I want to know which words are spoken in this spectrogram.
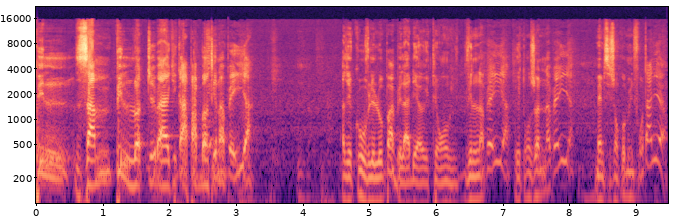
pile zam pile l'autre bagay qui capable d'entrer dans le pays. Parce que couvre le pas Belader était en ville dans le pays était en zone dans le pays même si sont communes frontalières.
